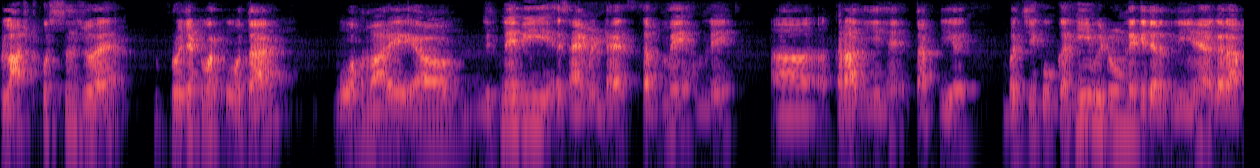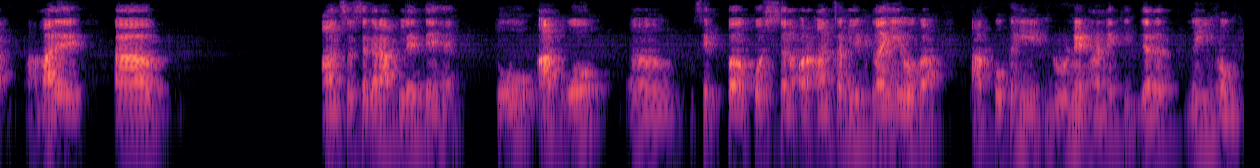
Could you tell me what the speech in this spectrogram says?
लास्ट क्वेश्चन जो है प्रोजेक्ट वर्क होता है, वो हमारे जितने भी असाइनमेंट है, सब में हमने करा दिए हैं, ताकि बच्चे को कहीं भी ढूँढने की ज़रूरत नहीं है। अगर आप हमारे आंसर से अगर आप लेते हैं तो आपको सिर्फ़ क्वेश्चन और आंसर लिखना ही होगा। आपको कहीं ढूँढने ढाने की ज़रूरत नहीं होगी।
